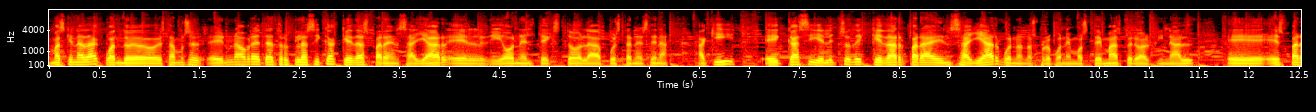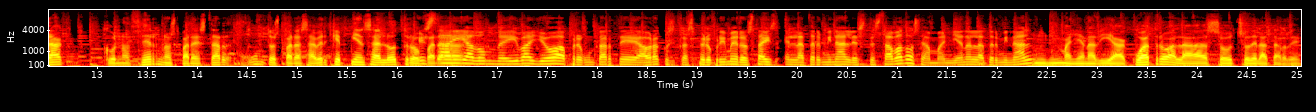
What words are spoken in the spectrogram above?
más que nada, cuando estamos en una obra de teatro clásica, quedas para ensayar el guion, el texto, la puesta en escena. Aquí, eh, casi el hecho de quedar para ensayar, bueno, nos proponemos temas, pero al final eh, es para conocernos, para estar juntos, para saber qué piensa el otro, Está para... ahí a donde iba yo a preguntarte ahora cositas. Pero primero, estáis en la terminal este sábado, o sea, mañana en la terminal. Mañana día 4 a las 8 de la tarde,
